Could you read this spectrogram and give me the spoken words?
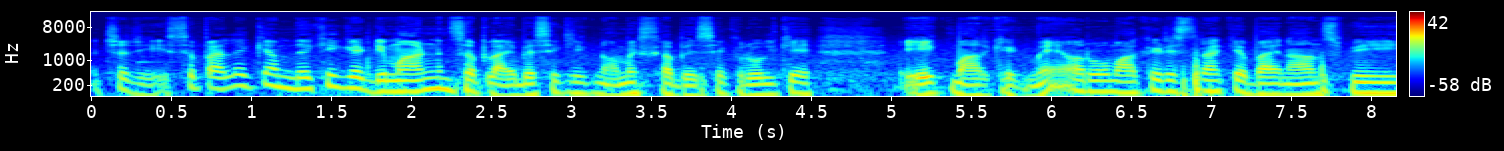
اچھا جی اس سے پہلے کہ ہم دیکھیں کہ demand and supply basically economics کا بیسک رول کے ایک مارکیٹ میں اور وہ مارکیٹ اس طرح کے بائنانس بھی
